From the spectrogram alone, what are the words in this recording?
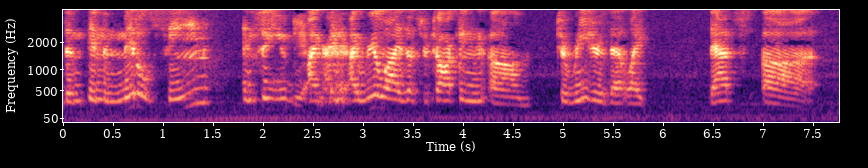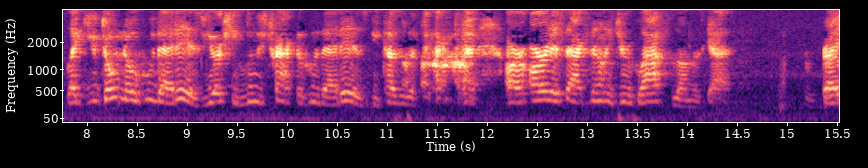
the in the middle scene and so you I, I, I realized after talking um to readers that like that's uh like you don't know who that is. You actually lose track of who that is because of the fact that our artist accidentally drew glasses on this guy. Right.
